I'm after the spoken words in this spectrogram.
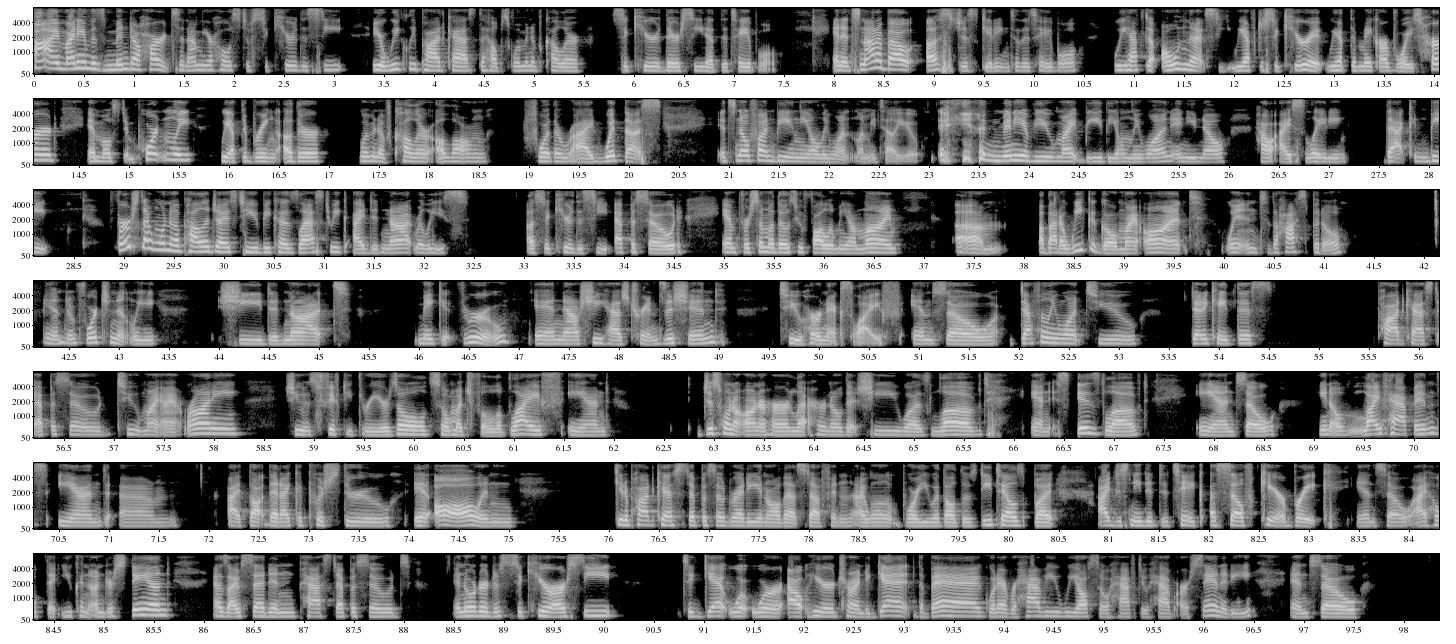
Hi, my name is Minda Harts, and I'm your host of Secure the Seat, your weekly podcast that helps women of color secure their seat at the table. And it's not about us just getting to the table. We have to own that seat. We have to secure it. We have to make our voice heard. And most importantly, we have to bring other women of color along for the ride with us. It's no fun being the only one, let me tell you. and many of you might be the only one, and you know how isolating that can be. First, I want to apologize to you because last week I did not release a Secure the Seat episode. And for some of those who follow me online, um, about a week ago, my aunt went into the hospital. And unfortunately, she did not make it through. And now she has transitioned to her next life. And so, definitely want to dedicate this podcast episode to my Aunt Ronnie she was 53 years old, so much full of life, and just want to honor her, let her know that she was loved and is, is loved. And so, you know, life happens, and um, I thought that I could push through it all and get a podcast episode ready and all that stuff. And I won't bore you with all those details, but I just needed to take a self care break. And so I hope that you can understand, as I've said in past episodes, in order to secure our seat, to get what we're out here trying to get, the bag, whatever have you, we also have to have our sanity. And so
